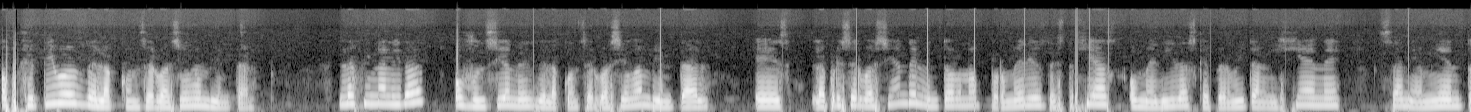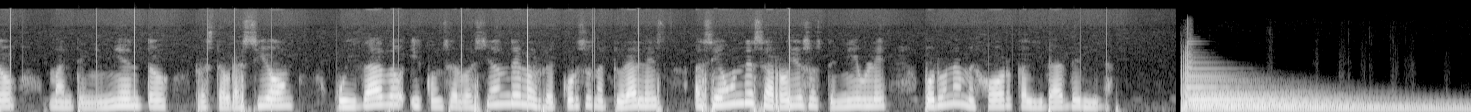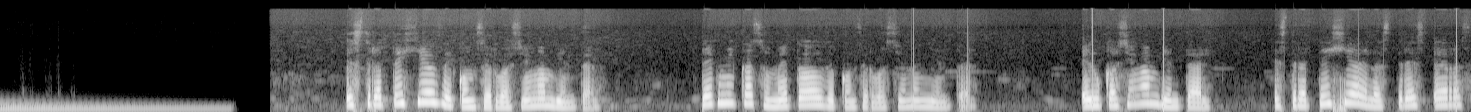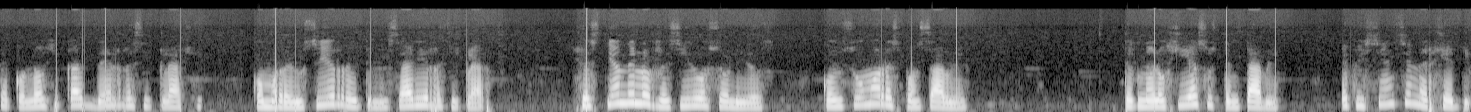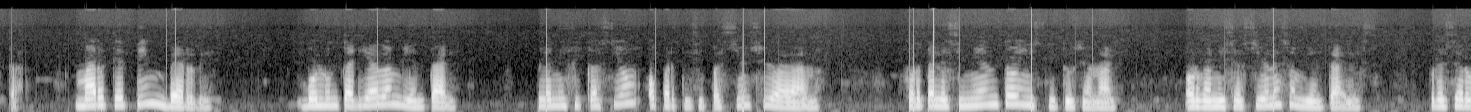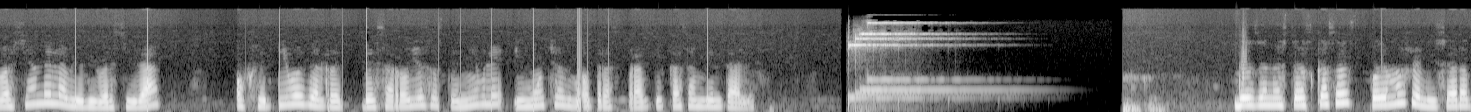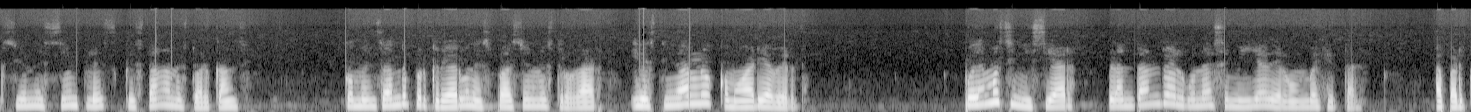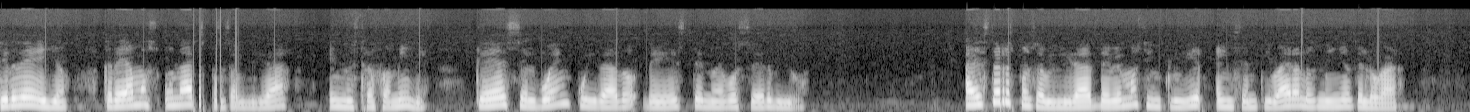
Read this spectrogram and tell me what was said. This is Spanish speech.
Objetivos de la conservación ambiental. La finalidad o funciones de la conservación ambiental es la preservación del entorno por medio de estrategias o medidas que permitan la higiene, saneamiento, mantenimiento, restauración, cuidado y conservación de los recursos naturales hacia un desarrollo sostenible por una mejor calidad de vida. Estrategias de conservación ambiental. Técnicas o métodos de conservación ambiental. Educación ambiental. Estrategia de las tres Rs ecológicas del reciclaje, como reducir, reutilizar y reciclar. Gestión de los residuos sólidos. Consumo responsable. Tecnología sustentable. Eficiencia energética. Marketing verde. Voluntariado ambiental, planificación o participación ciudadana, fortalecimiento institucional, organizaciones ambientales, preservación de la biodiversidad, objetivos del desarrollo sostenible y muchas otras prácticas ambientales. Desde nuestras casas podemos realizar acciones simples que están a nuestro alcance comenzando por crear un espacio en nuestro hogar y destinarlo como área verde. Podemos iniciar plantando alguna semilla de algún vegetal. A partir de ello, creamos una responsabilidad en nuestra familia, que es el buen cuidado de este nuevo ser vivo. A esta responsabilidad debemos incluir e incentivar a los niños del hogar.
